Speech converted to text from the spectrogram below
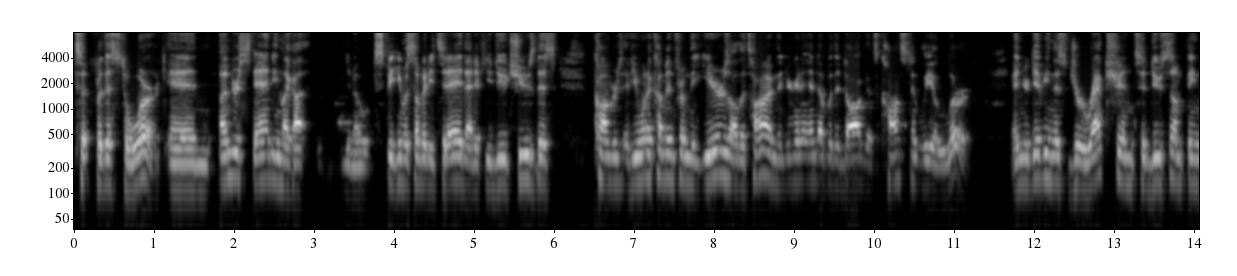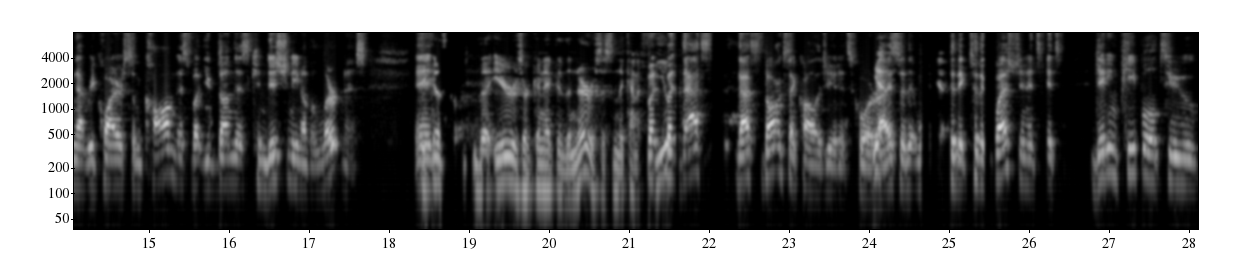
to, for this to work. And understanding, like I, you know, speaking with somebody today, that if you do choose this converse, if you want to come in from the ears all the time, then you're going to end up with a dog that's constantly alert. and you're giving this direction to do something that requires some calmness, but you've done this conditioning of alertness. And, because the ears are connected to the nervous system, they kind of but, feel. But that's that's dog psychology at its core, yes. right? So that to the to the question, it's it's getting people to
